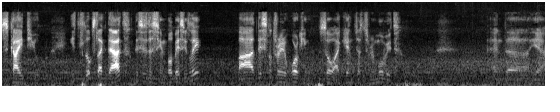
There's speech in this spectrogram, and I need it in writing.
SkyTube it looks like that. This is the symbol basically. But this is not really working so I can just remove it. And uh, yeah.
